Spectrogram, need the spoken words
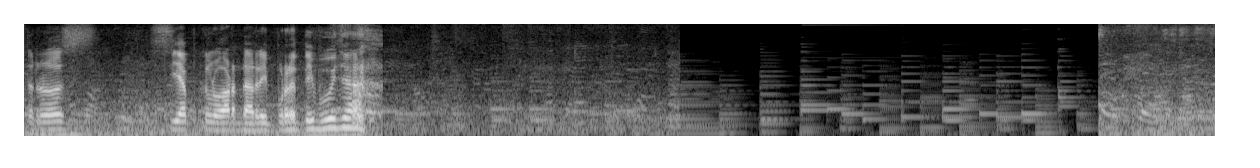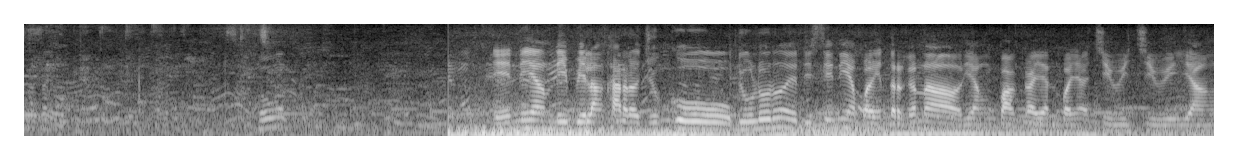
Terus siap keluar dari perut ibunya Ini yang dibilang Harajuku. Dulu di sini yang paling terkenal, yang pakaian banyak ciwi-ciwi yang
